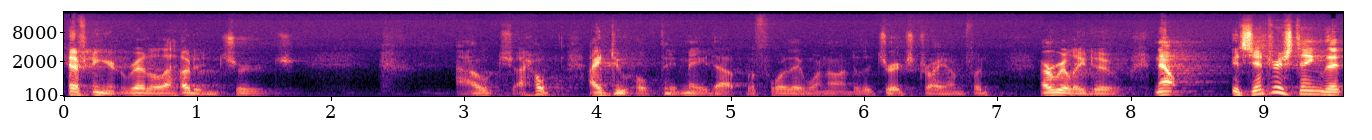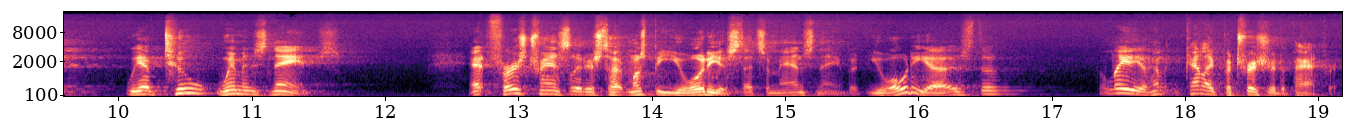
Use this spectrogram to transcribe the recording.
having it read aloud in church. Ouch. I hope I do hope they made up before they went on to the church triumphant. I really do. Now, it's interesting that we have two women's names. At first, translators thought it must be Euodias, that's a man's name, but Euodia is the, the lady, kind of like Patricia DePatrick.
